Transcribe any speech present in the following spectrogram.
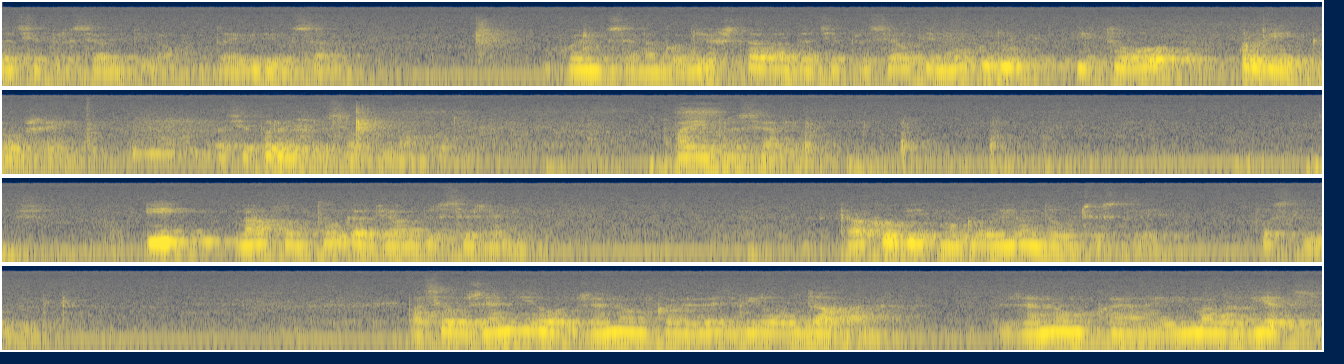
da će preseliti na Uhudu, da je vidio sam u kojem se nagovještava da će preseliti na Uhudu i to prvi kao šeji, da će prvi preseliti pa je preselio. I nakon toga Džabir se ženi. Kako bi mogao i on da učestvuje poslije ubitka? Pa se oženio ženom koja je već bila udavana, ženom koja je imala djecu,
